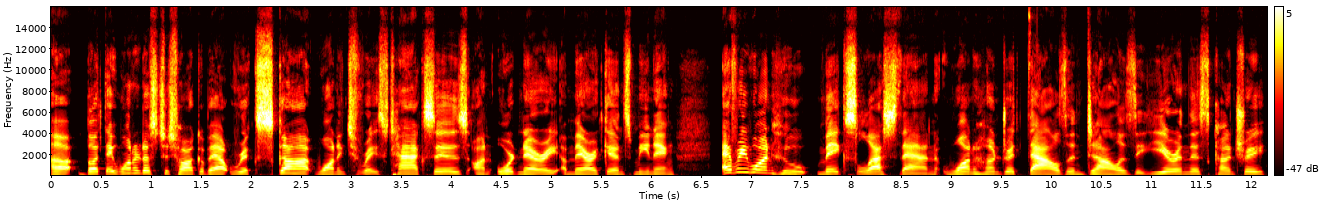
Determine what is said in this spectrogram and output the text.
Uh, but they wanted us to talk about Rick Scott wanting to raise taxes on ordinary Americans, meaning everyone who makes less than $100,000 a year in this country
